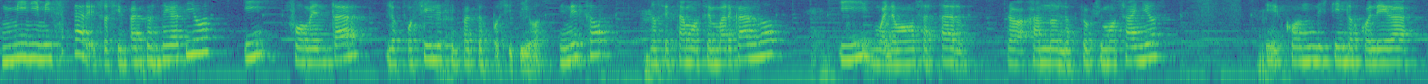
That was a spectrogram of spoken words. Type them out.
minimizar esos impactos negativos y fomentar los posibles impactos positivos. En eso nos estamos embarcando y bueno, vamos a estar trabajando en los próximos años eh, con distintos colegas,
